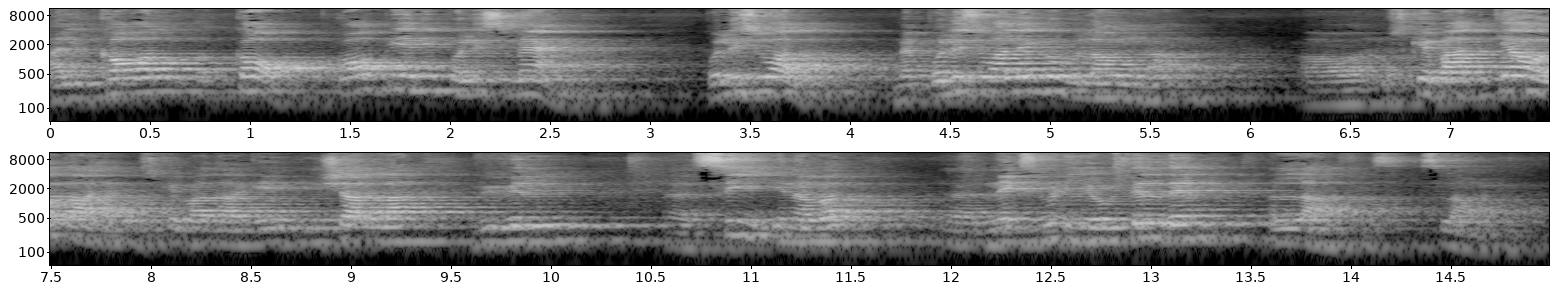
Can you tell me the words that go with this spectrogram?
अल्कोहल कॉप कॉप यानी पुलिस मैन पुलिस वाला मैं पुलिस वाले को बुलाऊँगा और उसके बाद क्या होता है? उसके बाद आगे इनशाला we will see in our next video till then अल्लाह हाफिज. वालेकुम.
